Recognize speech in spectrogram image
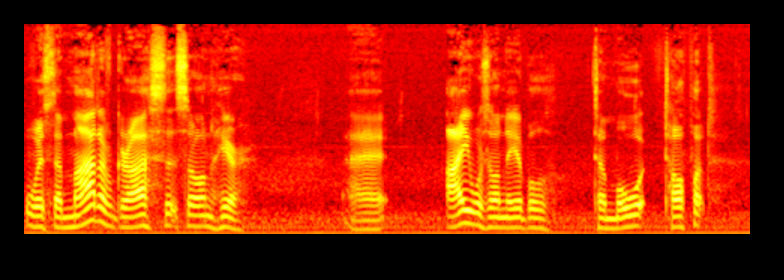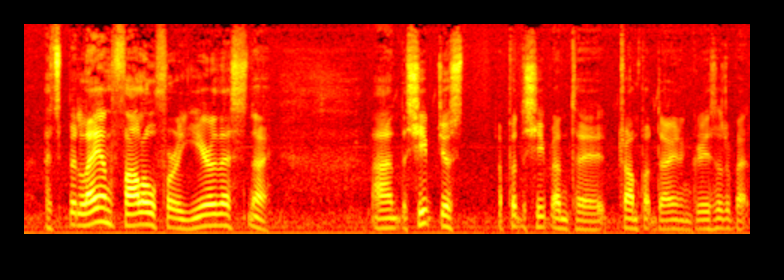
with the mat of grass that's on here, uh, I was unable to mow it, top it. It's been laying fallow for a year this now. And the sheep just, I put the sheep in to tramp it down and graze it a bit.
